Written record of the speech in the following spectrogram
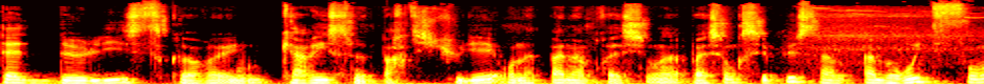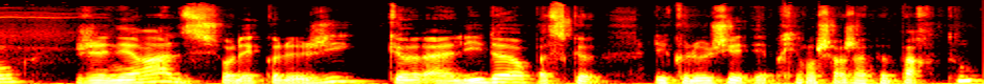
tête de liste qui aurait un charisme particulier? On n'a pas l'impression. On a l'impression que c'est plus un, bruit de fond général sur l'écologie qu'un leader, parce que l'écologie été prise en charge un peu partout.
